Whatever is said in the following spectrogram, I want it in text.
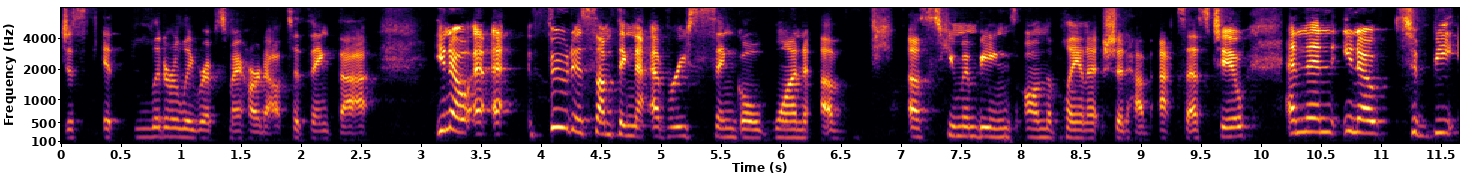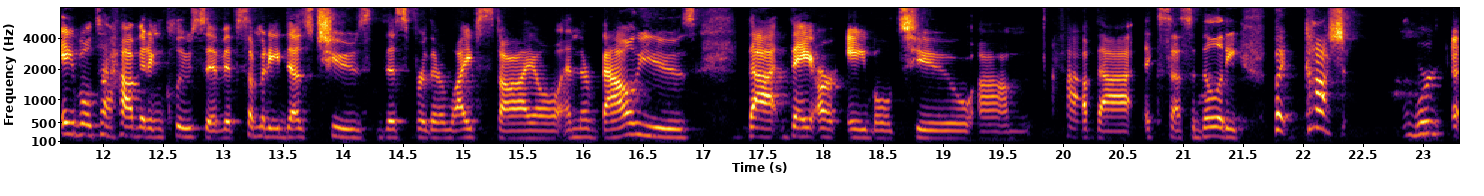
just it literally rips my heart out to think that you know food is something that every single one of us human beings on the planet should have access to. And then you know to be able to have it inclusive if somebody does choose this for their lifestyle and their values that they are able to um, have that accessibility. But gosh, we're uh,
